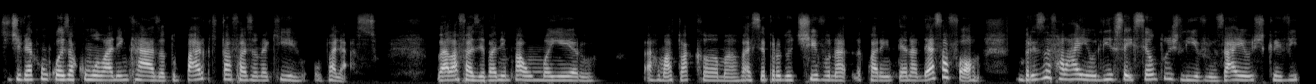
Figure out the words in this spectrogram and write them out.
Se tiver com coisa acumulada em casa, tu para o que tu tá fazendo aqui, o palhaço. Vai lá fazer, vai limpar um banheiro, vai arrumar tua cama, vai ser produtivo na quarentena dessa forma. Não precisa falar, ah, eu li 600 livros, ah, eu escrevi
